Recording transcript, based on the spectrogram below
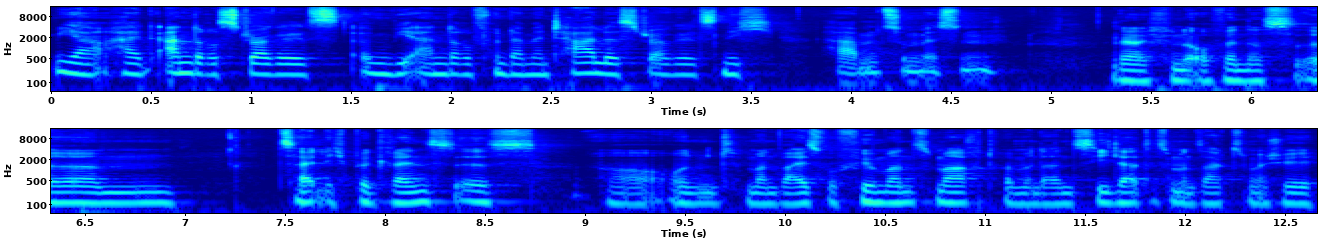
ja halt andere Struggles, irgendwie andere fundamentale Struggles nicht haben zu müssen. Ja, ich finde auch, wenn das ähm, zeitlich begrenzt ist äh, und man weiß, wofür man es macht, weil man da ein Ziel hat, dass man sagt zum Beispiel,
